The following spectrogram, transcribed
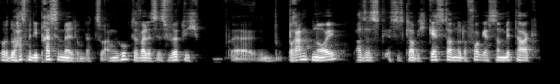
oder du hast mir die Pressemeldung dazu angeguckt, weil es ist wirklich äh, brandneu. Also es, es ist, glaube ich, gestern oder vorgestern Mittag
